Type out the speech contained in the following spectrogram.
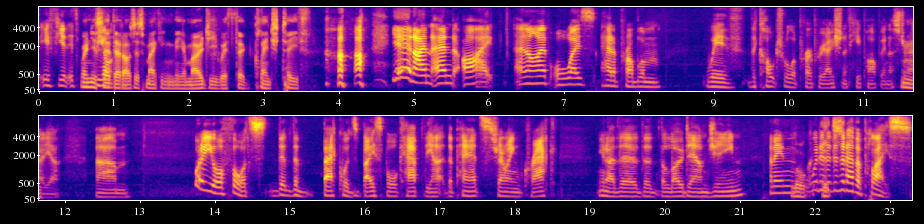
if you it's When you beyond, said that, I was just making the emoji with the clenched teeth. yeah, and I, and I and I've always had a problem with the cultural appropriation of hip hop in Australia. Um, what are your thoughts? The the backwards baseball cap, the uh, the pants showing crack, you know, the the, the low down gene. I mean, Look, what is it? Does it have a place?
